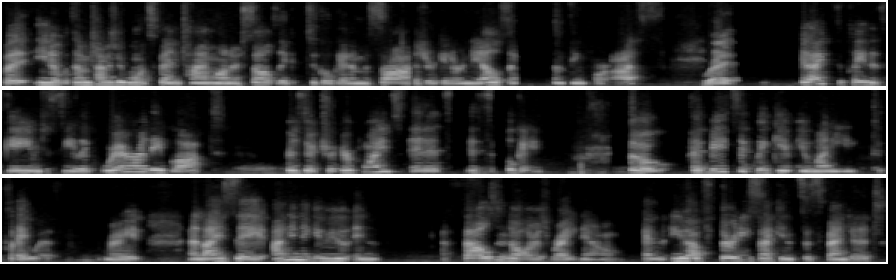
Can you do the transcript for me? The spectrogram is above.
But you know, sometimes we won't spend time on ourselves, like to go get a massage or get our nails done, something for us. Right. And like to play this game to see like where are they blocked, where's their trigger points, and it's it's a simple game. So I basically give you money to play with, right? And I say I'm going to give you in a thousand dollars right now, and you have 30 seconds to spend it.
